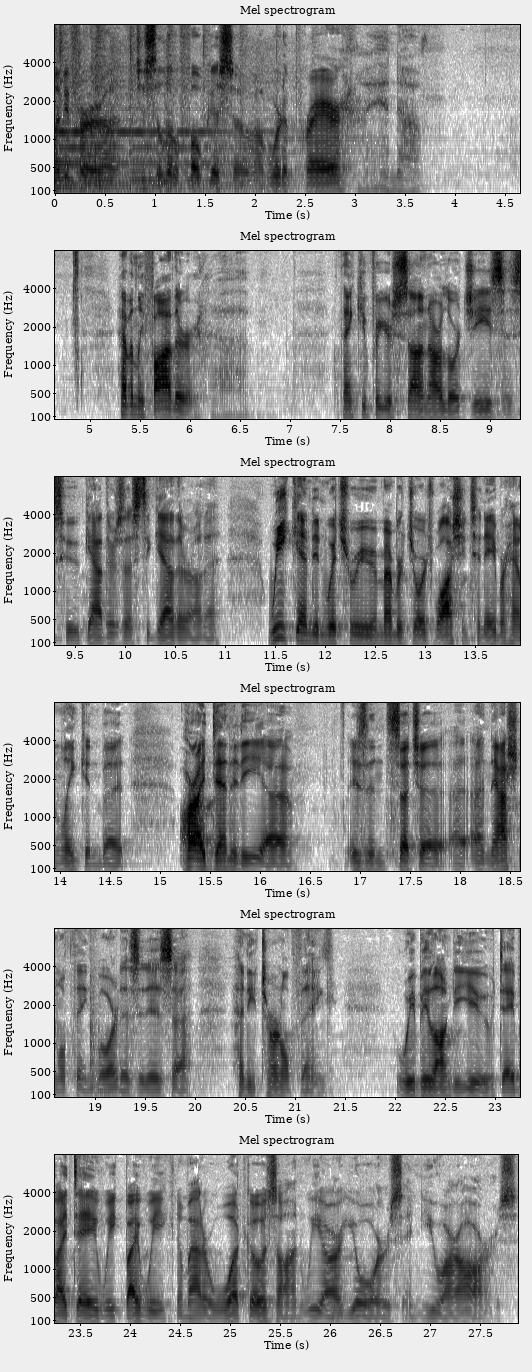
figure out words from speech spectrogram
join me for uh, just a little focus, a, a word of prayer. And uh, Heavenly Father, uh, thank you for your Son, our Lord Jesus, who gathers us together on a weekend in which we remember George Washington, Abraham Lincoln, but our identity uh, isn't such a, a, national thing, Lord, as it is uh, an eternal thing. We belong to you day by day, week by week, no matter what goes on. We are yours and you are ours.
